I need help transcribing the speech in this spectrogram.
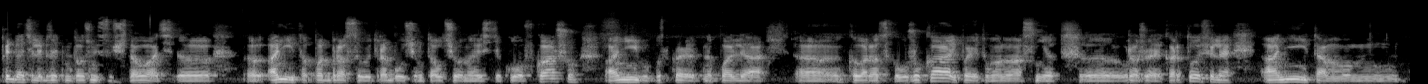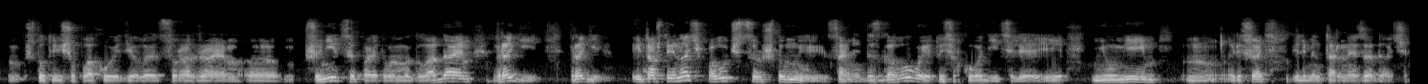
Предатели обязательно должны существовать. Э, э, они подбрасывают рабочим толченое стекло в кашу, они выпускают на поля э, колорадского жука, и поэтому у нас нет урожая картофеля. Они там что-то еще плохое делают с урожаем пшеницы, поэтому мы голодаем. Враги, враги. И потому что иначе получится, что мы сами безголовые, то есть руководители, и не умеем решать элементарные задачи.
